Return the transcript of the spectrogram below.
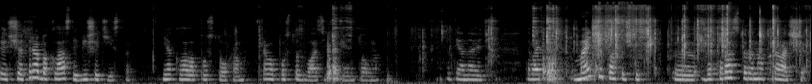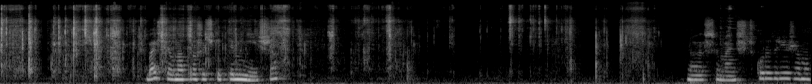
е, що треба класти більше тіста. Я клала по 100 грам, треба по 120 орієнтовно. От я навіть. Давайте менші пасочки, е, бокова сторона краще. Бачите, вона трошечки темніша. Зараз ще меншечку розріжемо.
